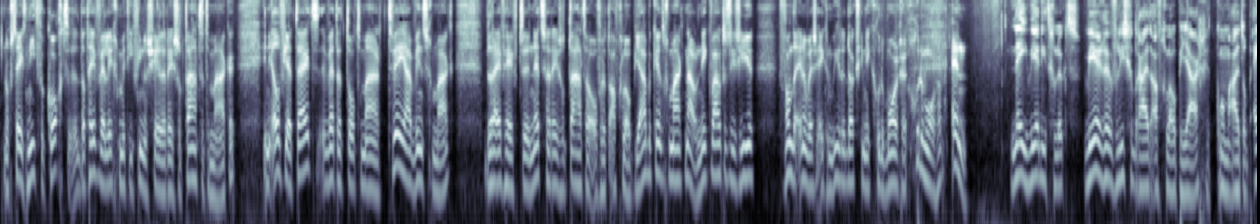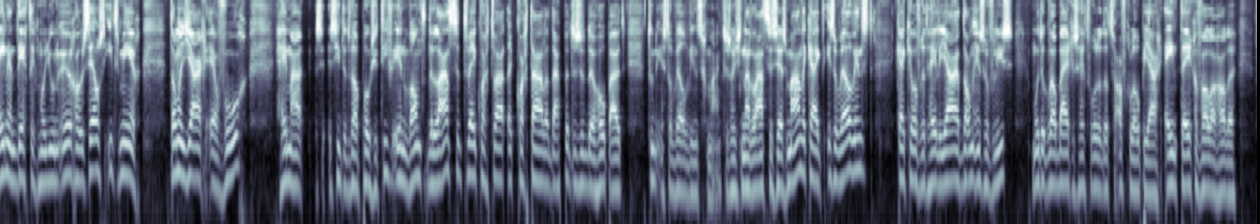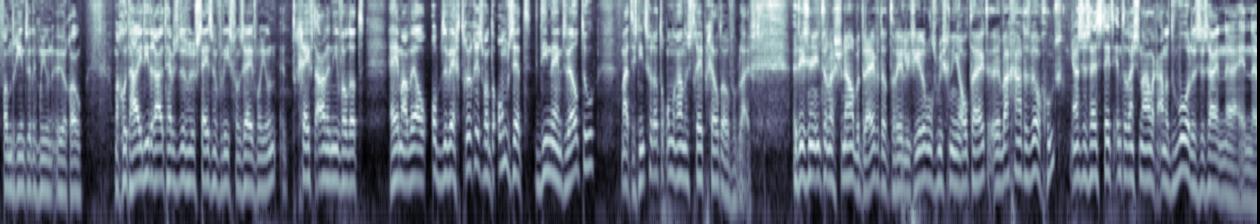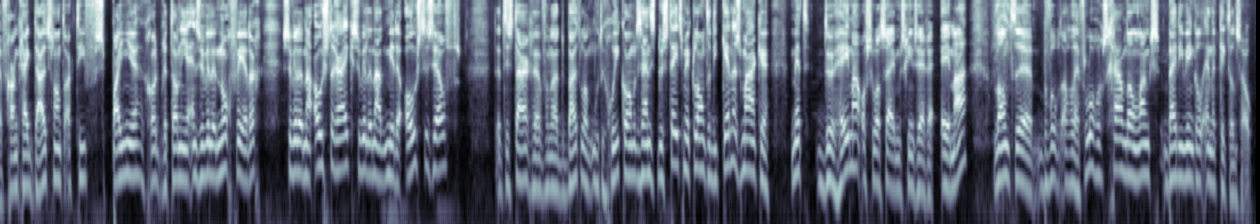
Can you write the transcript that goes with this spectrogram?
Nog steeds niet verkocht. Dat heeft wellicht met die financiële resultaten te maken. In elf jaar tijd werd er tot maar twee jaar winst gemaakt. Het bedrijf heeft eh, net zijn resultaten over het afgelopen jaar bekendgemaakt. Nou, Nick Wouters is hier van de NOS Economie Redactie. Nick, goedemorgen. Goedemorgen. En Nee, weer niet gelukt. Weer uh, verlies gedraaid afgelopen jaar. Het kwam uit op 31 miljoen euro, zelfs iets meer dan het jaar ervoor. HEMA ziet het wel positief in, want de laatste twee kwartalen... daar putten ze de hoop uit. Toen is er wel winst gemaakt. Dus als je naar de laatste zes maanden kijkt, is er wel winst. Kijk je over het hele jaar, dan is er verlies. Moet ook wel bijgezegd worden dat ze afgelopen jaar... één tegenvaller hadden van 23 miljoen euro. Maar goed, haal je die eruit, hebben ze dus nog steeds een verlies van 7 miljoen. Het geeft aan in ieder geval dat HEMA wel op de weg terug is... want de omzet die neemt wel toe. Maar het is niet zo dat er onderaan de streep geld overblijft. Het is een internationaal bedrijf, dat realiseren we ons misschien niet altijd. Uh, waar gaat het wel goed? Ja, ze zijn steeds internationaler aan het worden. Ze zijn uh, in Frankrijk, Duitsland actief, Spanje, Groot-Brittannië... en ze willen nog verder. Ze willen naar Oostenrijk, ze willen naar het Midden-Oosten zelf... Het is daar uh, vanuit het buitenland moeten groei komen. Er zijn dus steeds meer klanten die kennis maken met de HEMA. Of zoals zij misschien zeggen, EMA. Want uh, bijvoorbeeld allerlei vloggers gaan dan langs bij die winkel en dat klikt dan zo.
